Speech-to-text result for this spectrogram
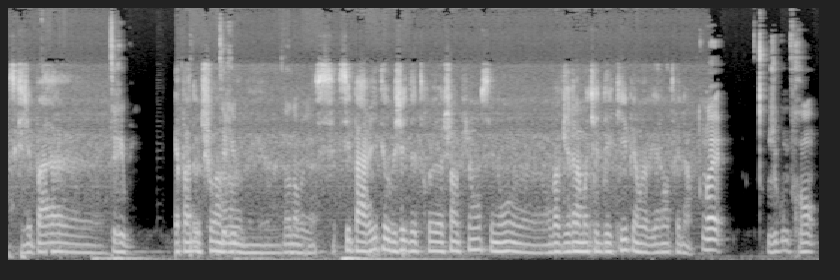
Parce que j'ai pas. Euh, Terrible. Il n'y a pas d'autre choix. Hein, euh, non, non, mais... C'est Paris, tu es obligé d'être champion, sinon euh, on va virer la moitié de l'équipe et on va virer l'entraîneur. Ouais, je comprends.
